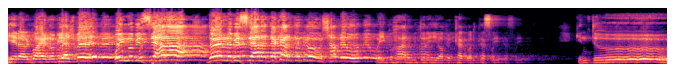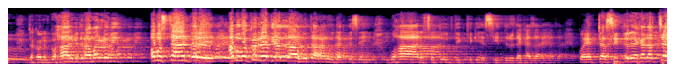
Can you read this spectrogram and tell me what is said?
হেরার গুহায় নবী আসবে। ওই নবীর চেহারা, দয়ার নবীর চেহারা দেখার জন্য সাপেও ওই গুহার ভিতরে অপেক্ষা করতেছে। কিন্তু যখন গুহার ভিতরে আমার নবী অবস্থান করে, আবু বকর রাদিয়াল্লাহু তাআলা দেখতেছে, গুহার চতুর্দিক থেকে ছিদ্র দেখা যায়। কয়েকটা ছিদ্র দেখা যাচ্ছে।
